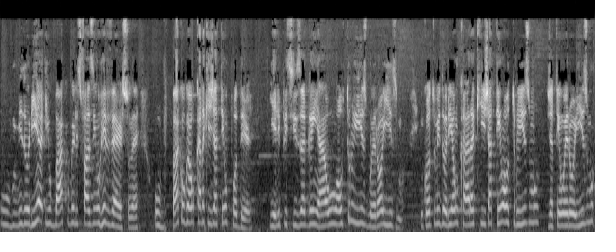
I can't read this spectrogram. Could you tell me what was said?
o Midoriya e o Bakugo eles fazem o reverso, né? O Bakugo é o cara que já tem o poder e ele precisa ganhar o altruísmo, o heroísmo. Enquanto o Midoriya é um cara que já tem o altruísmo, já tem o heroísmo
